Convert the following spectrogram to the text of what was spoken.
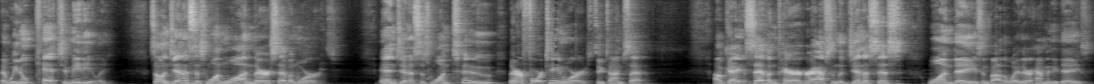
that we don't catch immediately. So in Genesis 1 1, there are seven words. In Genesis 1 2, there are 14 words, 2 times 7. Okay, seven paragraphs in the Genesis 1 days. And by the way, there are how many days?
